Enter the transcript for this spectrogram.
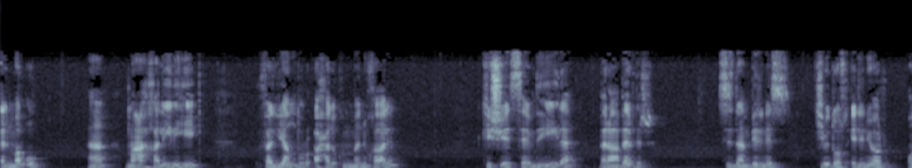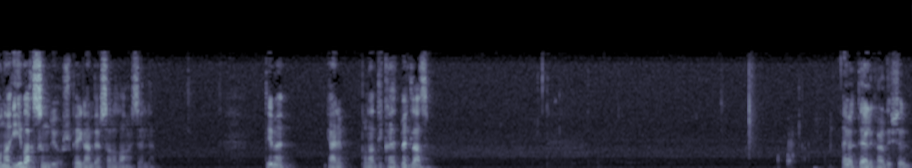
el mer'u ma'a halilihi felyanzur ahadukum men yuhalil kişi sevdiğiyle beraberdir. Sizden biriniz kimi dost ediniyor ona iyi baksın diyor Peygamber sallallahu aleyhi ve sellem. Değil mi? Yani buna dikkat etmek lazım. Evet değerli kardeşlerim.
